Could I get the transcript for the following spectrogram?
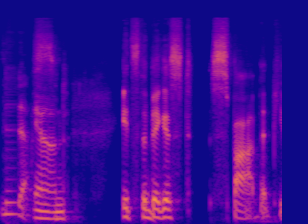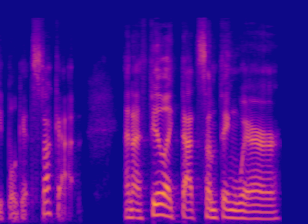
Yes. And it's the biggest spot that people get stuck at. And I feel like that's something where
